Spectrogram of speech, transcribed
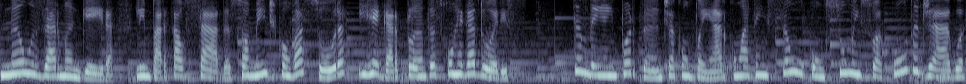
Não usar mangueira, limpar calçada somente com vassoura e regar plantas com regadores. Também é importante acompanhar com atenção o consumo em sua conta de água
